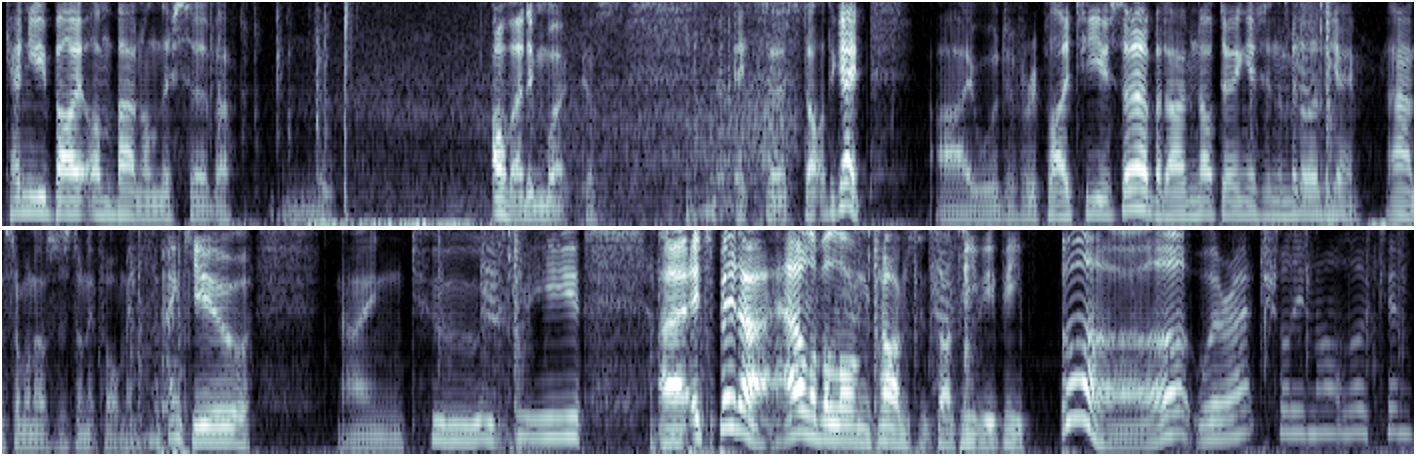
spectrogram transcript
can you buy unban on this server? No. Oh, that didn't work because it uh, started the game. I would have replied to you, sir, but I'm not doing it in the middle of the game. And someone else has done it for me. Thank you. Nine, two, three. Uh, it's been a hell of a long time since our PvP, but we're actually not looking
